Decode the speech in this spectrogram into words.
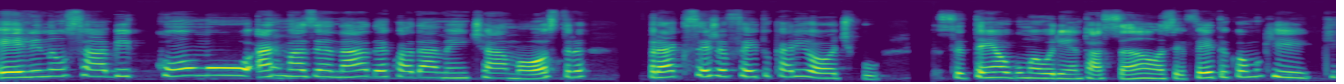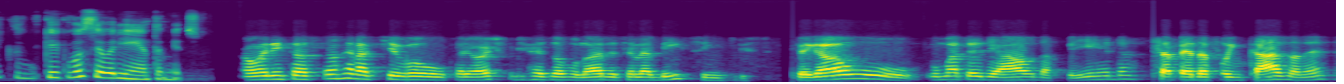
ele não sabe como armazenar adequadamente a amostra para que seja feito o cariótipo. Você tem alguma orientação a ser feita? Como que, que, que você orienta mesmo? A orientação relativa ao cariótipo de resovulares ela é bem simples. Pegar o, o material da perda, se a perda for em casa, né?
